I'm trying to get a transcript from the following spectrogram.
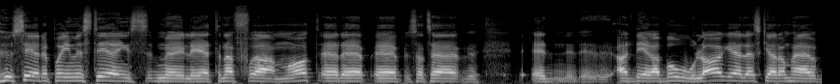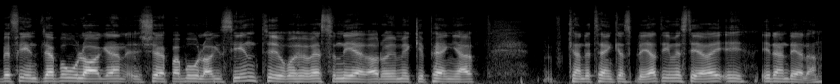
Hur ser du på investeringsmöjligheterna framåt? Är det så att säga Eh, addera bolag eller ska de här befintliga bolagen köpa bolag i sin tur? Och hur resonerar du? Hur mycket pengar kan det tänkas bli att investera i den delen?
